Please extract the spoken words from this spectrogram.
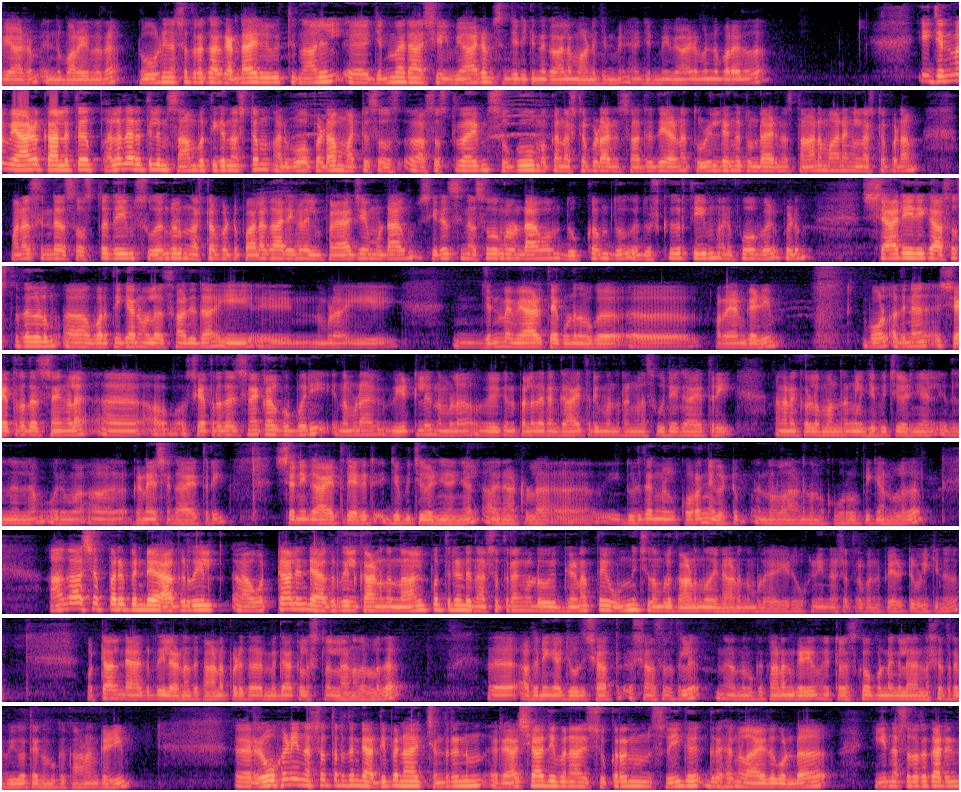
വ്യാഴം എന്ന് പറയുന്നത്. രോഹിണി നക്ഷത്രക്കാർ രണ്ടായിരത്തി ഇരുപത്തിനാലിൽ ജന്മരാശിയിൽ വ്യാഴം സഞ്ചരിക്കുന്ന കാലമാണ് ജന്മ ജന്മവ്യാഴം എന്ന് പറയുന്നത്. ഈ ജന്മ ജന്മവ്യാഴക്കാലത്ത് പലതരത്തിലും സാമ്പത്തിക നഷ്ടം അനുഭവപ്പെടാം. മറ്റ് അസ്വസ്ഥതയും സുഖവും ഒക്കെ നഷ്ടപ്പെടാൻ സാധ്യതയാണ്. തൊഴിൽ രംഗത്തുണ്ടായിരുന്ന സ്ഥാനമാനങ്ങൾ നഷ്ടപ്പെടാം. മനസ്സിന്റെ സ്വസ്ഥതയും സുഖങ്ങളും നഷ്ടപ്പെട്ട് പല കാര്യങ്ങളിലും പരാജയമുണ്ടാകും. ശിരസിന് അസുഖങ്ങളുണ്ടാകും ദുഃഖം ദുഷ്കീർത്തിയും അനുഭവപ്പെടും. ശാരീരിക അസ്വസ്ഥതകളും വർദ്ധിക്കാനുള്ള സാധ്യത ഈ നമ്മുടെ ഈ ജന്മവ്യാഴത്തെ കൊണ്ട് നമുക്ക് പറയാൻ കഴിയും. അപ്പോൾ അതിന് ക്ഷേത്ര ദർശനങ്ങൾ ക്ഷേത്ര ദർശനങ്ങൾക്കുപരി നമ്മുടെ വീട്ടിൽ നമ്മൾ ഉപയോഗിക്കുന്ന പലതരം ഗായത്രി മന്ത്രങ്ങൾ സൂര്യഗായത്രി അങ്ങനെയൊക്കെയുള്ള മന്ത്രങ്ങൾ ജപിച്ചു കഴിഞ്ഞാൽ ഇതിൽ നിന്നെല്ലാം ഒരു ഗണേശ ഗായത്രി ശനി ഗായത്രിയൊക്കെ ജപിച്ചു കഴിഞ്ഞു കഴിഞ്ഞാൽ അതിനായിട്ടുള്ള ഈ ദുരിതങ്ങൾ കുറഞ്ഞു കിട്ടും എന്നുള്ളതാണ് നമുക്ക് ഓർമ്മിപ്പിക്കാനുള്ളത്. ആകാശപ്പരപ്പിന്റെ ആകൃതിയിൽ ഒറ്റാലിന്റെ ആകൃതിയിൽ കാണുന്ന നാൽപ്പത്തിരണ്ട് നക്ഷത്രങ്ങളുടെ ഒരു ഗണത്തെ ഒന്നിച്ച് നമ്മൾ കാണുന്നതിനാണ് നമ്മൾ രോഹിണി നക്ഷത്രം എന്ന് പേരിട്ട് വിളിക്കുന്നത്. ഒറ്റാലിന്റെ ആകൃതിയിലാണ് അത് കാണപ്പെടുക. മെഗാ ക്ലസ്റ്ററിലാണ് അതുള്ളത് അത് ആധുനിക ജ്യോതിശാസ്ത്ര ശാസ്ത്രത്തിൽ നമുക്ക് കാണാൻ കഴിയും. ടെലിസ്കോപ്പ് ഉണ്ടെങ്കിൽ ആ നക്ഷത്ര വ്യൂഹത്തെ നമുക്ക് കാണാൻ കഴിയും. രോഹിണി നക്ഷത്രത്തിന്റെ അധിപനായ ചന്ദ്രനും രാശാധിപനായ ശുക്രനും സ്ത്രീ ഗ്രഹങ്ങളായതുകൊണ്ട് ഈ നക്ഷത്രക്കാരിൽ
